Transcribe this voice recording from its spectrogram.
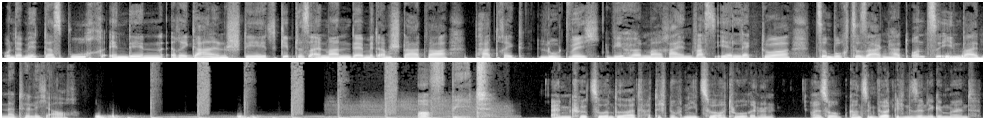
Und damit das Buch in den Regalen steht, gibt es einen Mann, der mit am Start war, Patrick Ludwig. Wir hören mal rein, was ihr Lektor zum Buch zu sagen hat und zu Ihnen beiden natürlich auch. Offbeat. Einen kürzeren Draht hatte ich noch nie zu Autorinnen. Also ganz im wörtlichen Sinne gemeint.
